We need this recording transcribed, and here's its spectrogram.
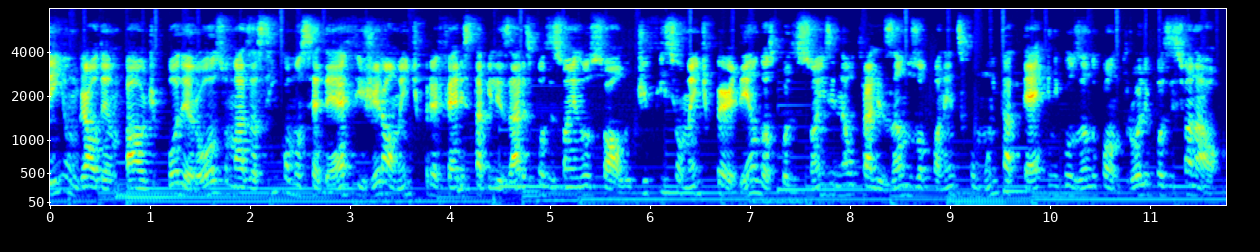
tem um ground and pound poderoso, mas assim como o CDF, geralmente prefere estabilizar as posições no solo, dificilmente perdendo as posições e neutralizando os oponentes com muita técnica usando controle posicional.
